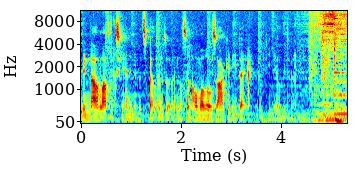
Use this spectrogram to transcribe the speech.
hun naam laten verschijnen in het spel en zo. En dat zijn allemaal wel zaken die daar die heel goed werken.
